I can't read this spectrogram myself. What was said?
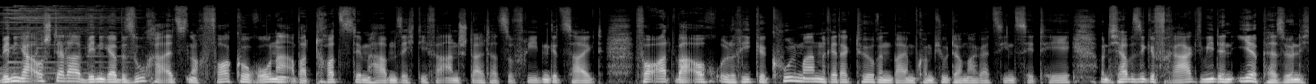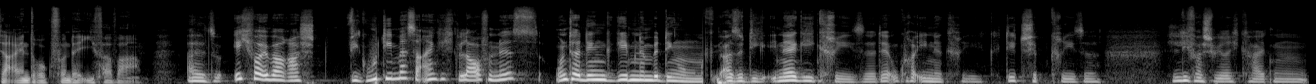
Weniger Aussteller, weniger Besucher als noch vor Corona, aber trotzdem haben sich die Veranstalter zufrieden gezeigt. Vor Ort war auch Ulrike Kuhlmann, Redakteurin beim Computermagazin CT, und ich habe sie gefragt, wie denn ihr persönlicher Eindruck von der IFA war. Also ich war überrascht, wie gut die Messe eigentlich gelaufen ist unter den gegebenen Bedingungen. Also die Energiekrise, der Ukraine-Krieg, die Chip-Krise, Lieferschwierigkeiten.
